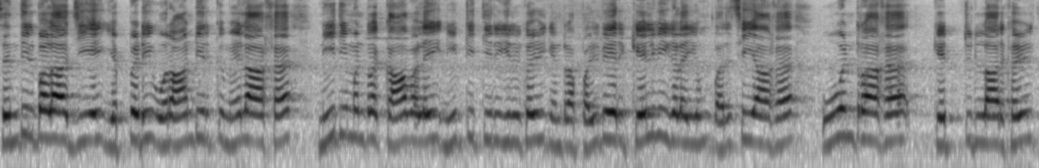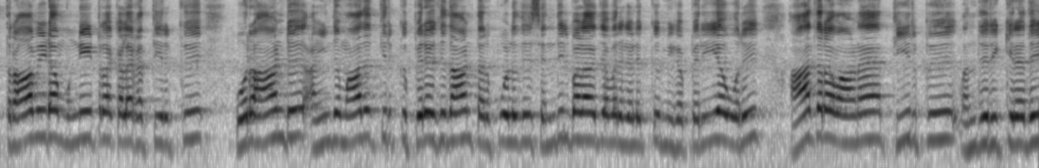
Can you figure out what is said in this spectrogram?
செந்தில் பாலாஜியை எப்படி ஒரு ஆண்டிற்கு மேலாக நீதிமன்ற காவலை நீட்டித்தீர்கள் என்ற பல்வேறு கேள்விகளையும் வரிசையாக ஒவ்வொன்றாக கேட்டுள்ளார்கள். திராவிட முன்னேற்ற கழகத்திற்கு ஒரு ஆண்டு ஐந்து மாதத்திற்கு பிறகுதான் தற்பொழுது செந்தில் பாலாஜி அவர்களுக்கு மிகப்பெரிய ஒரு ஆதரவான தீர்ப்பு வந்திருக்கிறது.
